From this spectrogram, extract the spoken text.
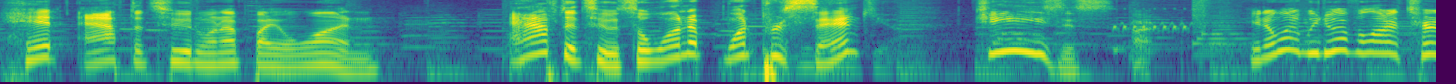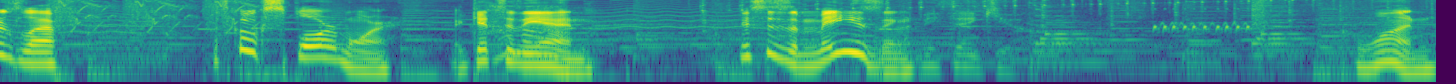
Hit aptitude went up by one. Aptitude, so one up one percent? Thank you. Jesus. Alright. You know what? We do have a lot of turns left. Let's go explore more. And Get to the end. This is amazing. Let me thank you. One.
